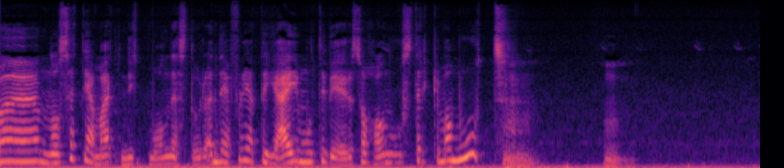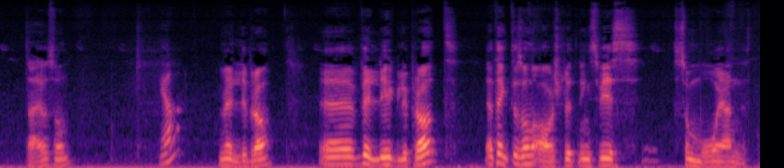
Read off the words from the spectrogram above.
eh, nå setter jeg meg et nytt mål neste år. Det er fordi at jeg motiveres å ha noe å strekke meg mot. Mm. Det er jo sånn. Ja. Veldig bra. Eh, veldig hyggelig prat. Jeg tenkte sånn avslutningsvis så må jeg nødt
